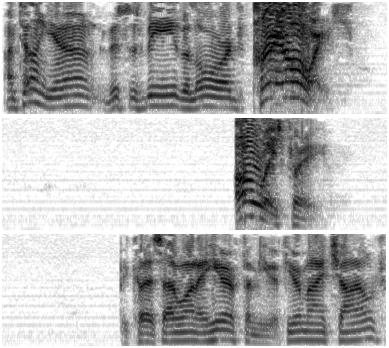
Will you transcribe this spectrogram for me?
I'm telling you, this is me, the Lord. Pray always. Always pray because I want to hear from you. If you're my child,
